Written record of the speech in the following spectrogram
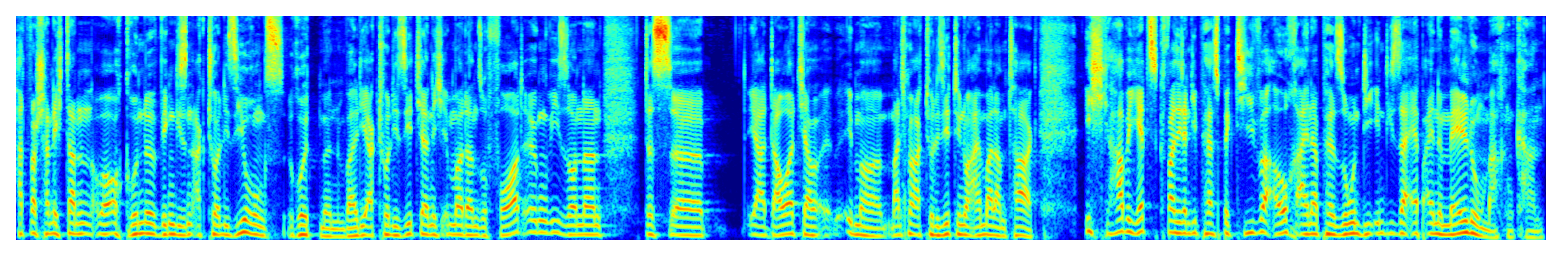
hat wahrscheinlich dann aber auch Gründe wegen diesen Aktualisierungsrhythmen, weil die aktualisiert ja nicht immer dann sofort irgendwie, sondern das äh, ja, dauert ja immer. Manchmal aktualisiert die nur einmal am Tag. Ich habe jetzt quasi dann die Perspektive auch einer Person, die in dieser App eine Meldung machen kann.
